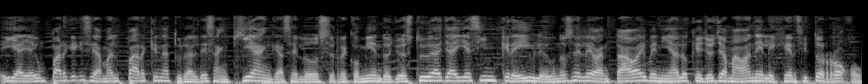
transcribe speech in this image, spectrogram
y ahí hay un parque que se llama el Parque Natural de Sanquianga, se los recomiendo. Yo estuve allá y es increíble, uno se levantaba y venía lo que ellos llamaban el ejército rojo.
